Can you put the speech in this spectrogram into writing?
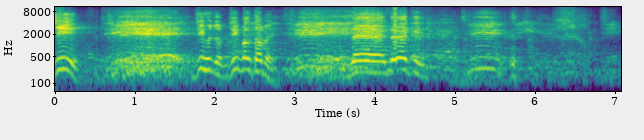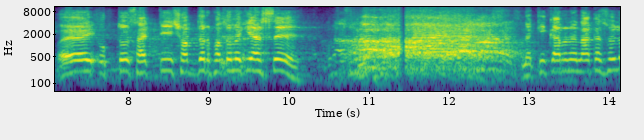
জি। জি হুজুর জি বলতে হবে। যে যে কি? এই উক্ত চারটি শব্দের প্রথমে কি আসছে? না কি কারণে নাকাশ হইল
